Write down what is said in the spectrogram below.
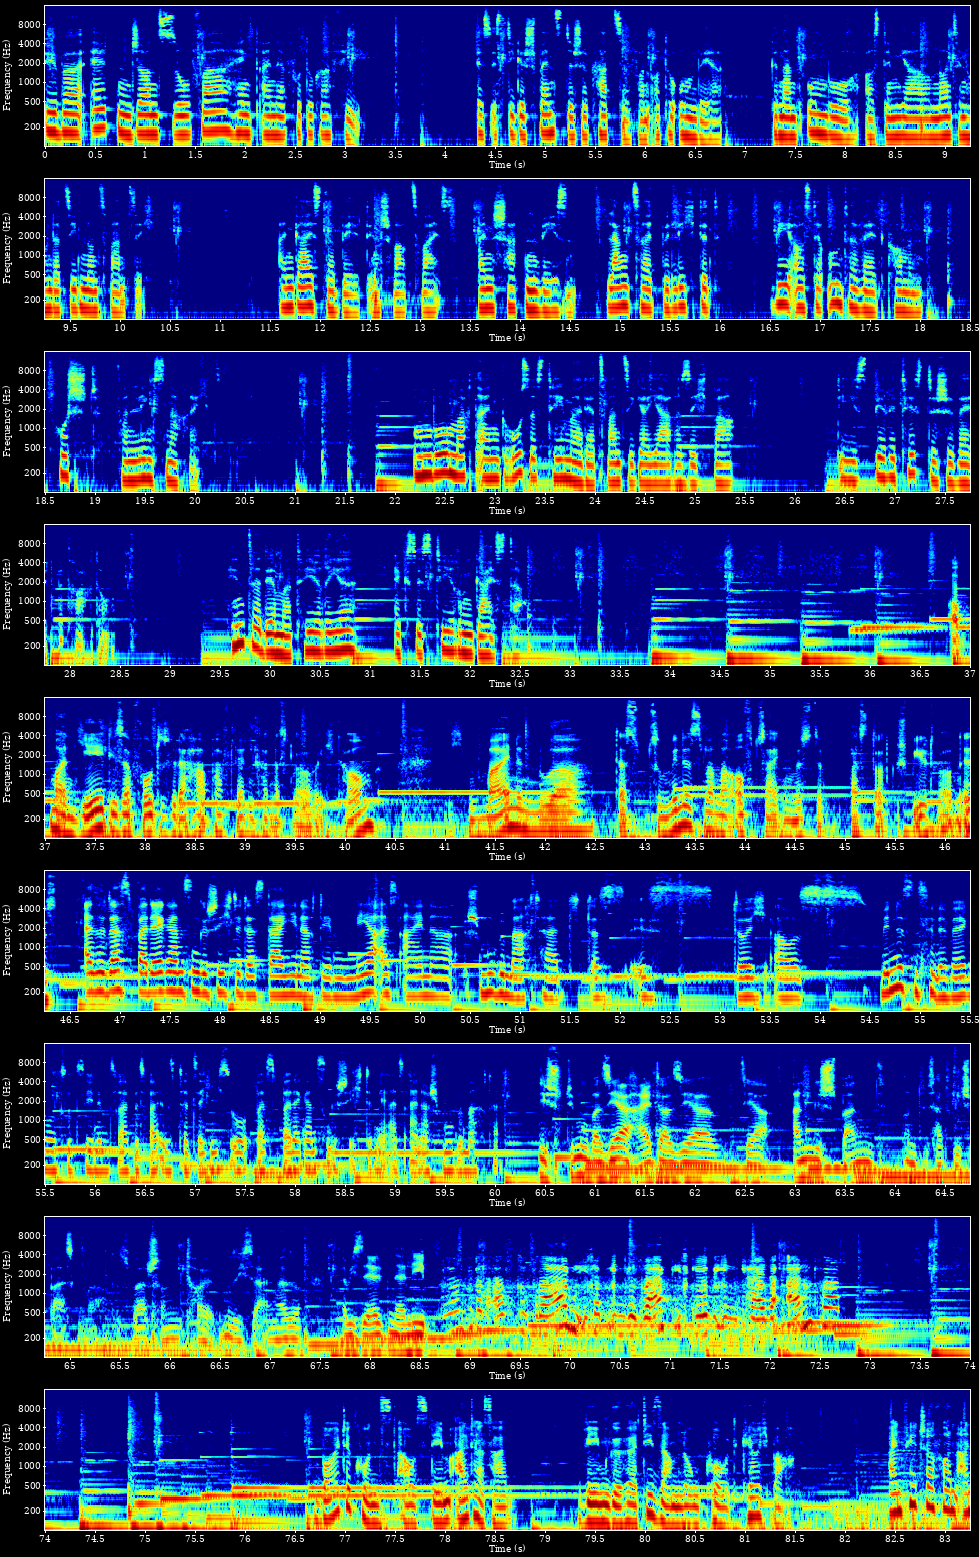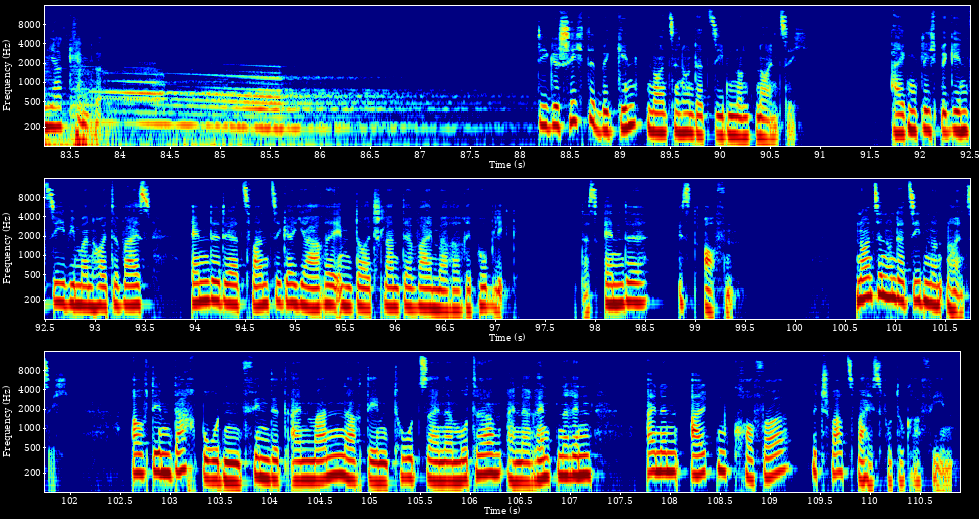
Über Elton Johns Sofa hängt eine Fotografie. Es ist die gespenstische Katze von Otto Umbeer, genannt Umbo aus dem Jahr 1927. Ein Geisterbild in Schwarz-Weiß, ein Schattenwesen, Langzeit belichtet, wie aus der Unterwelt kommend, huscht von links nach rechts. Umbo macht ein großes Thema der 20er Jahre sichtbar, die spiritistische Weltbetrachtung. Hinter der Materie existieren Geister. Ob man je dieser Fotos wieder habhaft werden kann, das glaube ich kaum. Ich meine nur, dass zumindest man mal aufzeigen müsste, was dort gespielt worden ist. Also dass bei der ganzen Geschichte, dass da je nachdem mehr als einer Schmuh gemacht hat, das ist durchaus mindestens in Erwägung zu ziehen. Im Zweifelsfall ist es tatsächlich so, was bei der ganzen Geschichte mehr als einer Schmuh gemacht hat. Die Stimmung war sehr heiter, sehr, sehr angespannt und es hat viel Spaß gemacht. Das war schon toll, muss ich sagen. Also habe ich selten erlebt. Hören Sie doch auf zu fragen. Ich habe Ihnen gesagt, ich gebe Ihnen keine Antwort. Beutekunst aus dem Altersheim. Wem gehört die Sammlung Kurt Kirchbach? Ein Feature von Anja Kempe. Die Geschichte beginnt 1997. Eigentlich beginnt sie, wie man heute weiß, Ende der 20er Jahre im Deutschland der Weimarer Republik. Das Ende ist offen. 1997. Auf dem Dachboden findet ein Mann nach dem Tod seiner Mutter, einer Rentnerin, einen alten Koffer mit Schwarz-Weiß-Fotografien.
